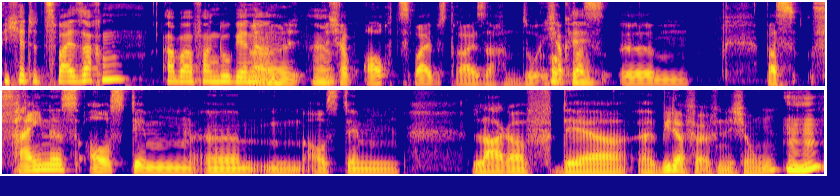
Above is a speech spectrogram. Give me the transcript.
ich hätte zwei Sachen, aber fang du gerne Äh, an. Ja. Ich habe auch zwei bis drei Sachen. So, ich Okay. habe was, ähm, was Feines aus dem, ähm, aus dem Lager der äh, Wiederveröffentlichungen. Mhm.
